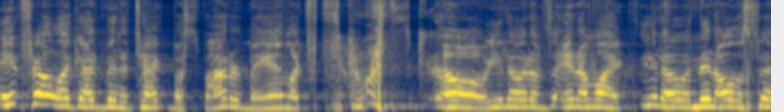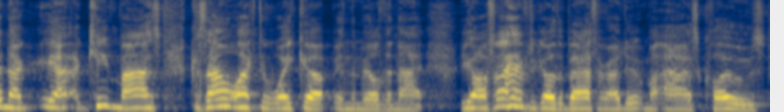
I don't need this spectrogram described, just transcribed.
It felt like I'd been attacked by Spider Man, like, oh, you know what I'm saying? And I'm like, you know, and then all of a sudden I, yeah, I keep my eyes, because I don't like to wake up in the middle of the night. Y'all, if I have to go to the bathroom, I do it with my eyes closed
